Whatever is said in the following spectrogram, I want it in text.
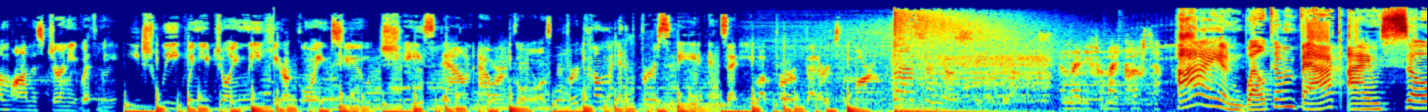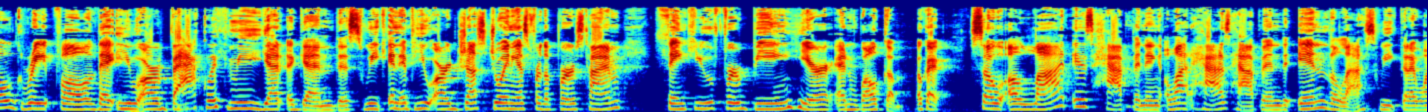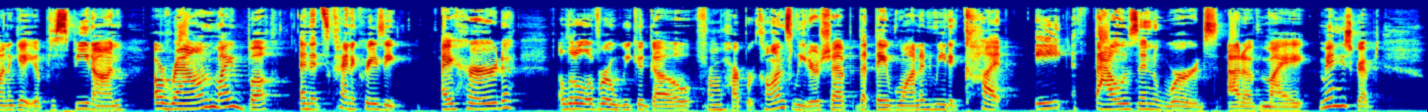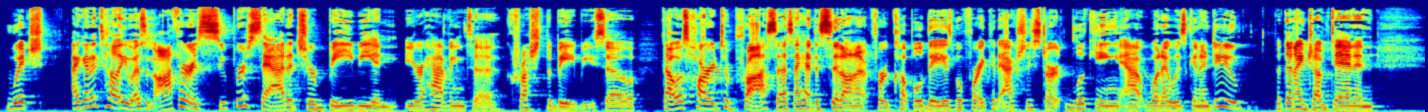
come on this journey with me. Each week, when you join me, we are going to chase down our goals, overcome adversity, and set you up for a better tomorrow. Fasten your seatbelts. I'm ready for my close-up. Hi, and welcome back. I'm so grateful that you are back with me yet again this week. And if you are just joining us for the first time, thank you for being here and welcome. Okay. So a lot is happening. A lot has happened in the last week that I want to get you up to speed on around my book. And it's kind of crazy. I heard a little over a week ago from HarperCollins leadership that they wanted me to cut 8,000 words out of my manuscript, which I got to tell you, as an author, is super sad. It's your baby and you're having to crush the baby. So that was hard to process. I had to sit on it for a couple days before I could actually start looking at what I was going to do. But then I jumped in and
